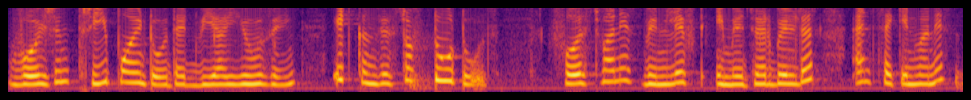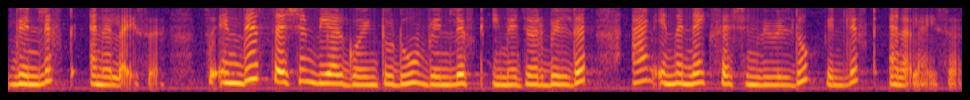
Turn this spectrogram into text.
version 3.0 that we are using it consists of two tools First one is WinLift Imager Builder and second one is WinLift Analyzer. So, in this session we are going to do WinLift Imager Builder and in the next session we will do WinLift Analyzer.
